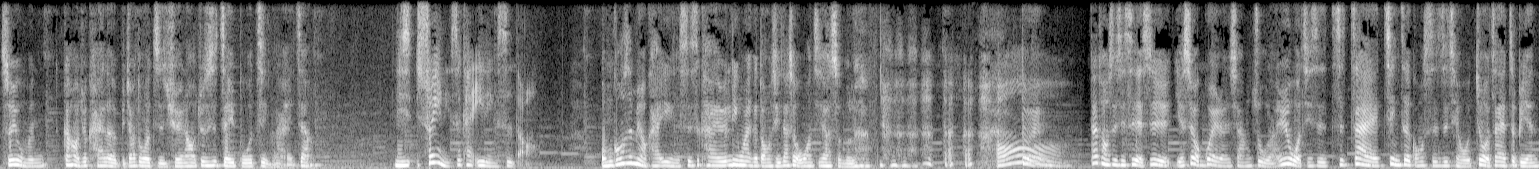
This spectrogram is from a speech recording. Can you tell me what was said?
所以我们刚好就开了比较多的职缺，然后就是这一波进来这样。你所以你是看一零四的哦？我们公司没有开一零四，是开另外一个东西，但是我忘记叫什么了。哦，对，但同时其实也是也是有贵人相助了，因为我其实是在进这个公司之前，我就有在这边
